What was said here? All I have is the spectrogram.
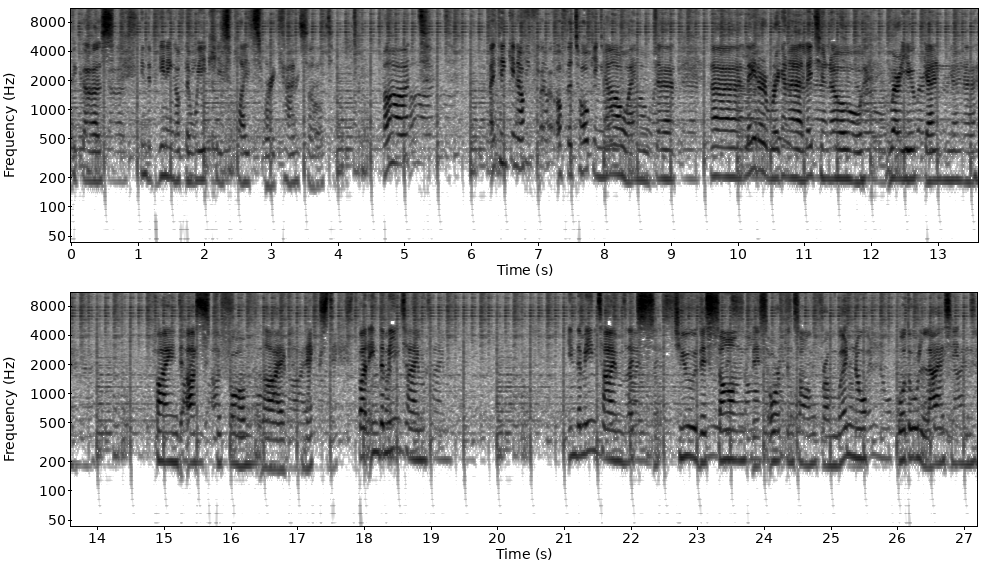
because in the beginning of the week his flights were cancelled. But I think enough of the talking now and uh, uh, later we're gonna let you know where you can uh, find us perform live next. But in the meantime, in the meantime, let's do this song, this orphan song from Võnnu, Kodu Läsin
